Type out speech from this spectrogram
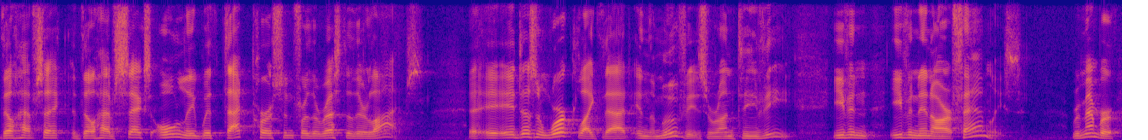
they'll have, sex, they'll have sex only with that person for the rest of their lives. Uh, it doesn't work like that in the movies or on TV, even, even in our families. Remember,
